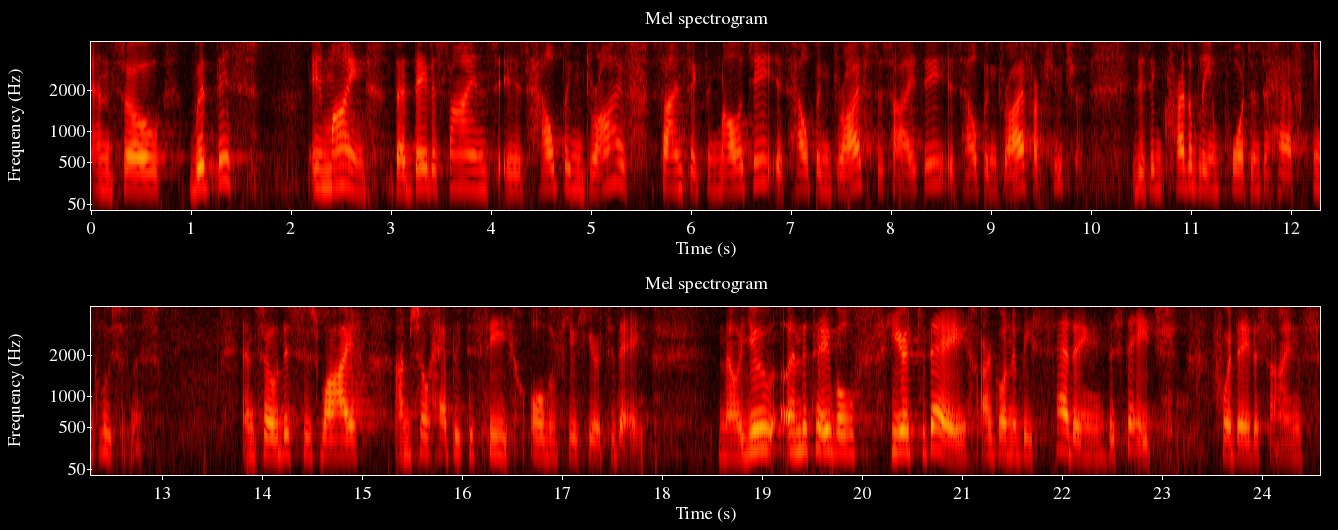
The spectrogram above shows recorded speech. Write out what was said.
And so with this in mind that data science is helping drive science and technology, is helping drive society, is helping drive our future. It is incredibly important to have inclusiveness. And so this is why I'm so happy to see all of you here today. Now you and the tables here today are going to be setting the stage for data science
